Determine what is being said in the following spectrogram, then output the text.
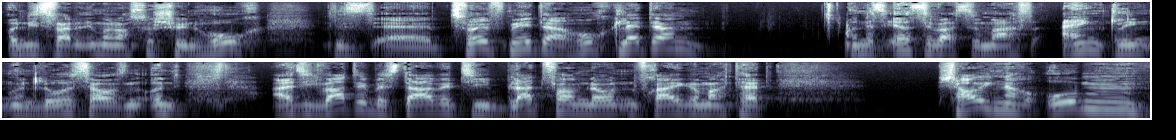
und dies war dann immer noch so schön hoch, das äh, zwölf Meter hochklettern. Und das erste, was du machst, einklinken und loshausen. Und als ich warte, bis David die Plattform da unten freigemacht hat, schaue ich nach oben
